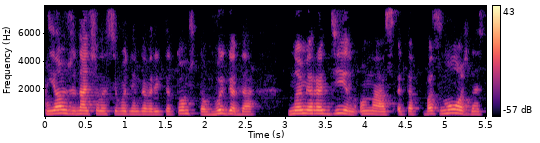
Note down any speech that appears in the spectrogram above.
Я уже начала сегодня говорить о том, что выгода номер один у нас – это возможность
